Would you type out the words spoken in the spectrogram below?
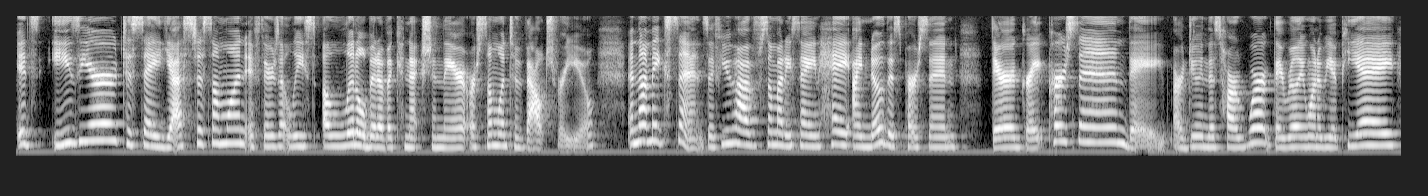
it's easier to say yes to someone if there's at least a little bit of a connection there or someone to vouch for you. And that makes sense. If you have somebody saying, Hey, I know this person, they're a great person, they are doing this hard work, they really want to be a PA,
